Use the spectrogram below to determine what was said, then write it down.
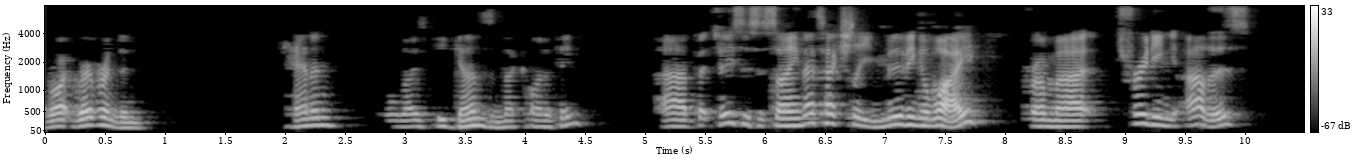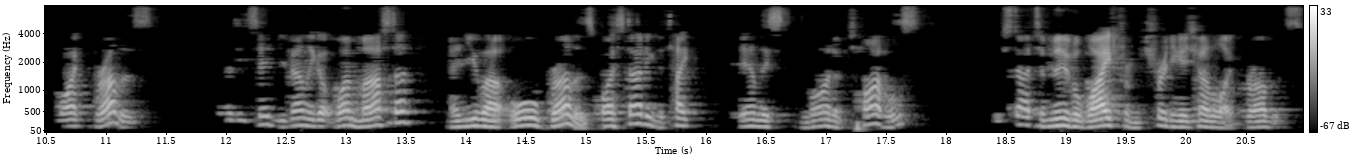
right reverend and canon, all those big guns and that kind of thing. Uh, but Jesus is saying that's actually moving away from uh, treating others like brothers. As he said, you've only got one master, and you are all brothers. By starting to take down this line of titles, we start to move away from treating each other like brothers.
